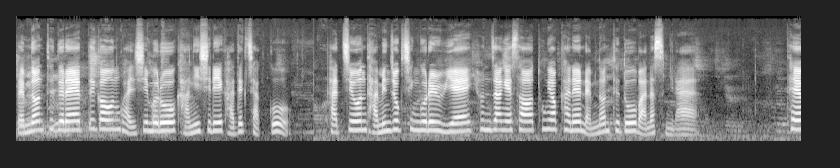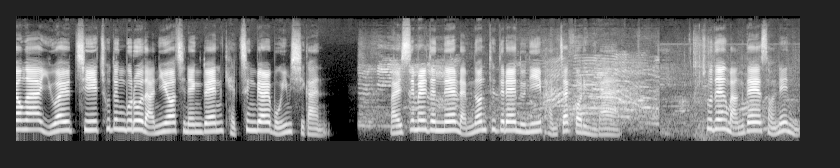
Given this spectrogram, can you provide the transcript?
랩넌트들의 뜨거운 관심으로 강의실이 가득 찼고 같이 온 다민족 친구를 위해 현장에서 통역하는 랩넌트도 많았습니다. 태영아 유아유치 초등부로 나뉘어 진행된 계층별 모임 시간. 말씀을 듣는 랩넌트들의 눈이 반짝거립니다. 초등 망대에서는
